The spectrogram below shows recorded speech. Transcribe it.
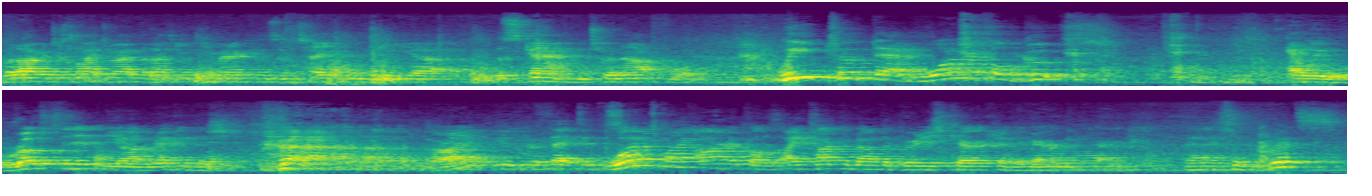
But I would just like to add that I think the Americans have taken the, uh, the scam to an art form. We took that wonderful goose and we roasted it beyond recognition. All right? You perfected One of my articles, I talked about the British character and the American character. And I said, Brits,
